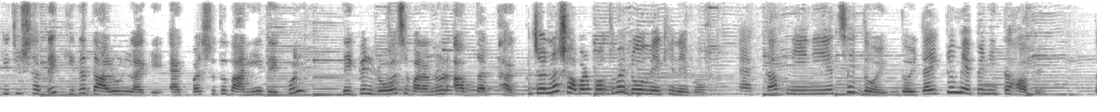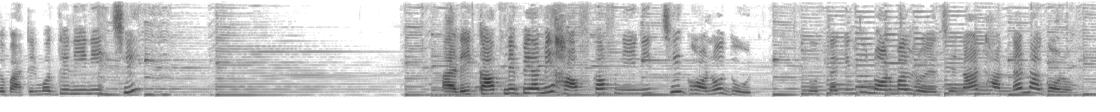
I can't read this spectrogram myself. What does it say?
কিছুর সাথে খেতে দারুণ লাগে। একবার শুধু বানিয়ে দেখুন, দেখবেন রোজ বানানোর আবদার থাকবে। জন্য সবার প্রথমে ডো মেখে নেব। এক কাপ নিয়ে নিয়েছি দই। দইটা একটু মেপে নিতে হবে। তো বাটির মধ্যে নিয়ে নিচ্ছি। আর এই কাপ মেপে আমি হাফ কাপ নিয়ে নিচ্ছি ঘন দুধ। দুধটা কিন্তু নর্মাল রয়েছে, না ঠান্ডা না গরম।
